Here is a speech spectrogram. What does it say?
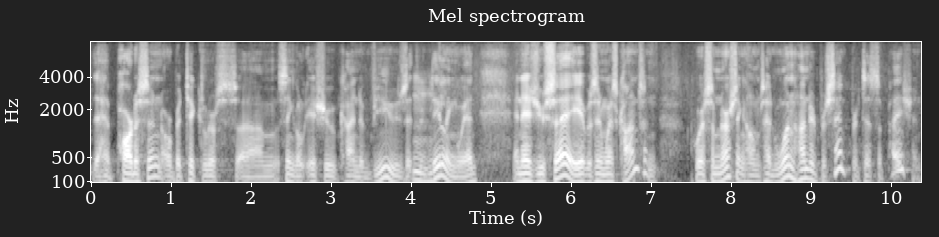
that have partisan or particular um, single issue kind of views that mm -hmm. they're mm-hmm. dealing with. And as you say, it was in Wisconsin where some nursing homes had 100% participation.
